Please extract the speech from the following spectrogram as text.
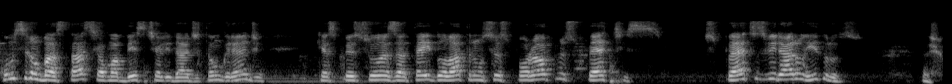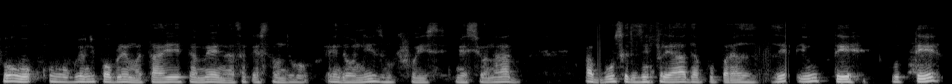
Como se não bastasse, é uma bestialidade tão grande que as pessoas até idolatram seus próprios pets. Os pets viraram ídolos. Acho que o, o grande problema está aí também nessa questão do hedonismo que foi mencionado, a busca desenfreada por prazer e o ter. O ter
